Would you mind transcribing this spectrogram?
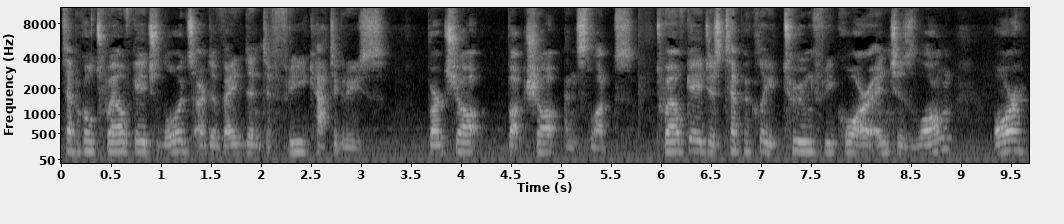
Typical 12 gauge loads are divided into three categories birdshot, buckshot, and slugs. 12 gauge is typically 2 and 3 quarter inches long, or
